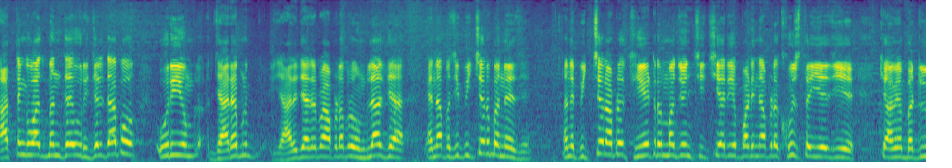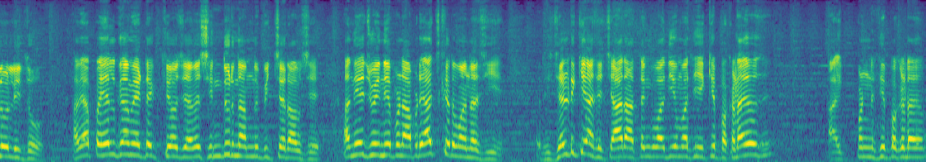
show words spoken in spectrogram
આતંકવાદ બંધ થાય રિઝલ્ટ આપો. ઉરી જ્યારે પણ, જ્યારે જ્યારે પણ આપણા પર હુમલા થયા, એના પછી પિક્ચર બને છે. અને પિક્ચર આપણે થિયેટરમાં જોઈને ચીચિયારીઓ પાડીને આપણે ખુશ થઈએ છીએ કે અમે બદલો લીધો. હવે આ પહેલગામ એટેક થયો છે. હવે સિંદૂર નામનું પિક્ચર આવશે. અને એ જોઈને પણ આપણે આ જ કરવાના છીએ. રિઝલ્ટ ક્યાં છે? ચાર આતંકવાદીઓમાંથી એકે પકડાયો છે? આ એક પણ નથી પકડાયો.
